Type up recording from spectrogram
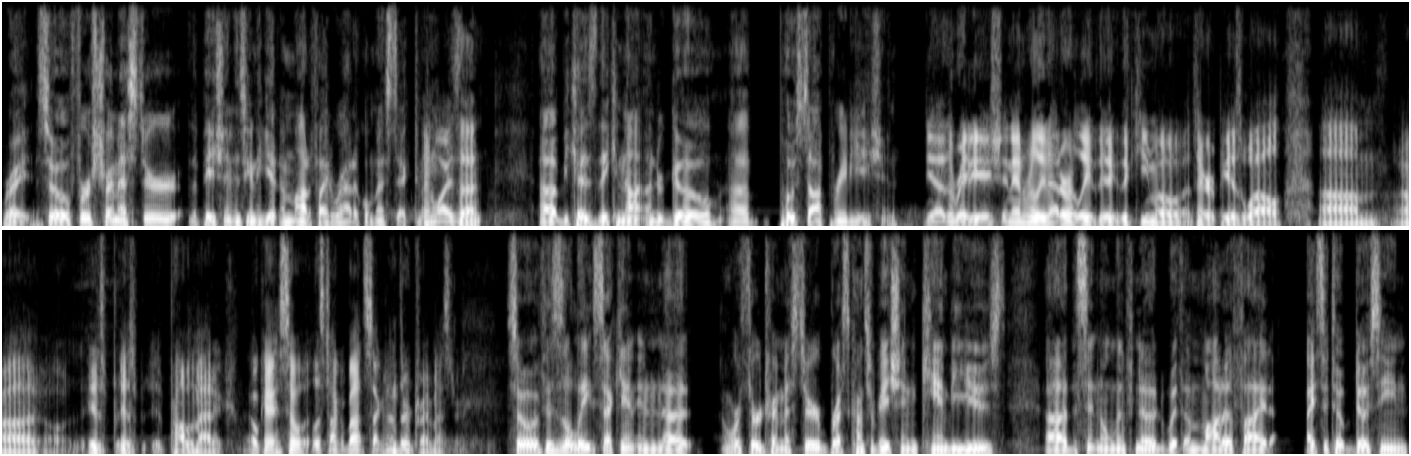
Right. So first trimester, the patient is going to get a modified radical mastectomy. And why is that? Uh, because they cannot undergo uh, post-op radiation. Yeah, the radiation and really that early the, the chemotherapy as well um, uh, is is problematic. Okay, so let's talk about second and third trimester. So if this is a late second and uh, or third trimester, breast conservation can be used. Uh, the sentinel lymph node with a modified isotope dosing,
